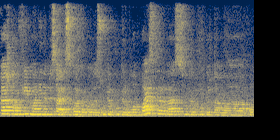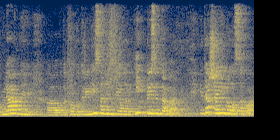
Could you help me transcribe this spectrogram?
каждому фильму они написали свой какой-то супер-пупер блокбастер, да, супер-пупер там э, популярный, э, вот такой вот релиз они сделали и презентовали. И дальше они голосовали.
